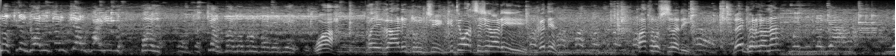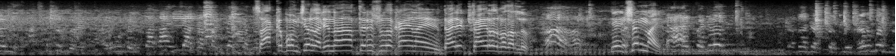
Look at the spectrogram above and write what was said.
नसलं द्वारी तर चार पाहिजे चार पाहिजे दोन पाहिजे वा ही गाडी तुमची. किती वर्षाची गाडी? कधी? पाच वर्ष झाली. लय फिरला ना? म्हणजे चाका, पंक्चर झाली ना तरी सुद्धा काय नाही. डायरेक्ट टायरच बदललं. टेन्शन नाही काय सगळं आता करतं. ते घर बदलं.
